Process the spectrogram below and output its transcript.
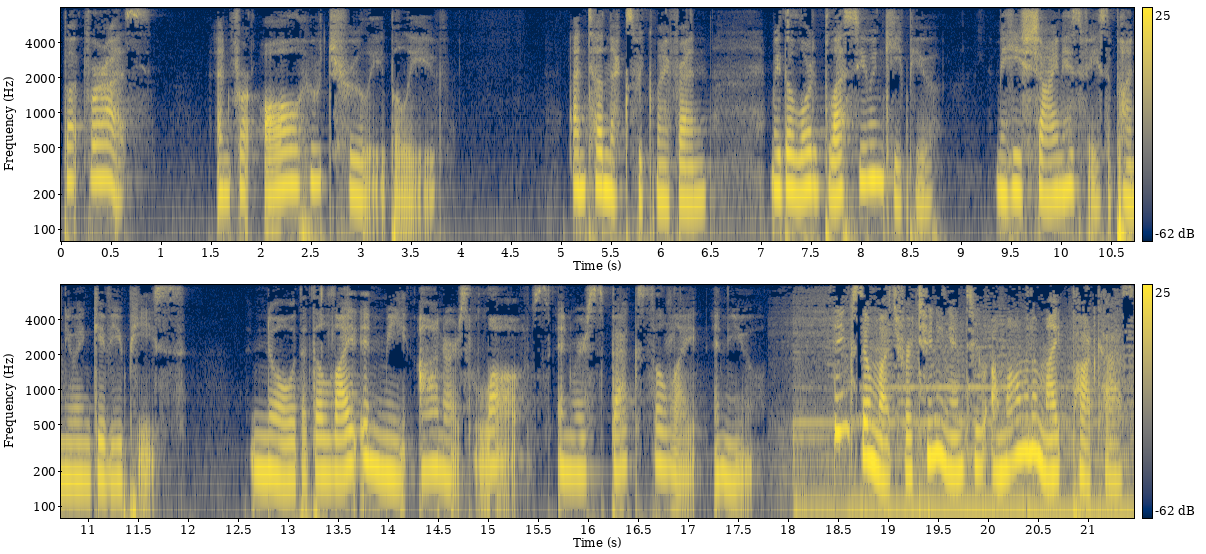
but for us, and for all who truly believe. Until next week, my friend, may the Lord bless you and keep you. May he shine his face upon you and give you peace. Know that the light in me honors, loves, and respects the light in you. Thanks so much for tuning into a Mom and a Mic podcast.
